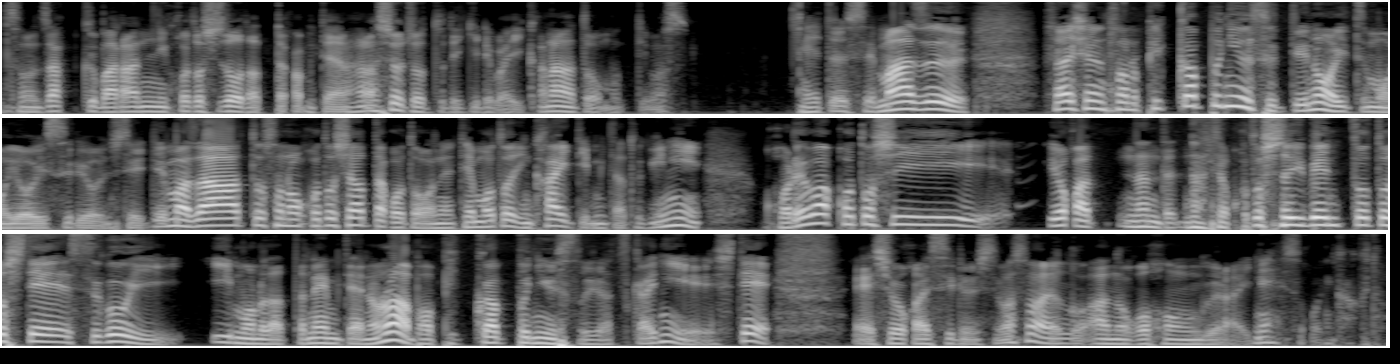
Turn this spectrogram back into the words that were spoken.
そのザックバランに今年どうだったかみたいな話をちょっとできればいいかなと思っています。えっ、とですね、まず、最初にそのピックアップニュースっていうのをいつも用意するようにしていて、まあ、ざーっとその今年あったことをね、手元に書いてみたときに、これは今年、よかった、なんだ、なんだ、今年のイベントとしてすごいいいものだったね、みたいなのは、まあ、ピックアップニュースという扱いにして、えー、紹介するようにしてます。まあ、あの5本ぐらいね、そこに書くと。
